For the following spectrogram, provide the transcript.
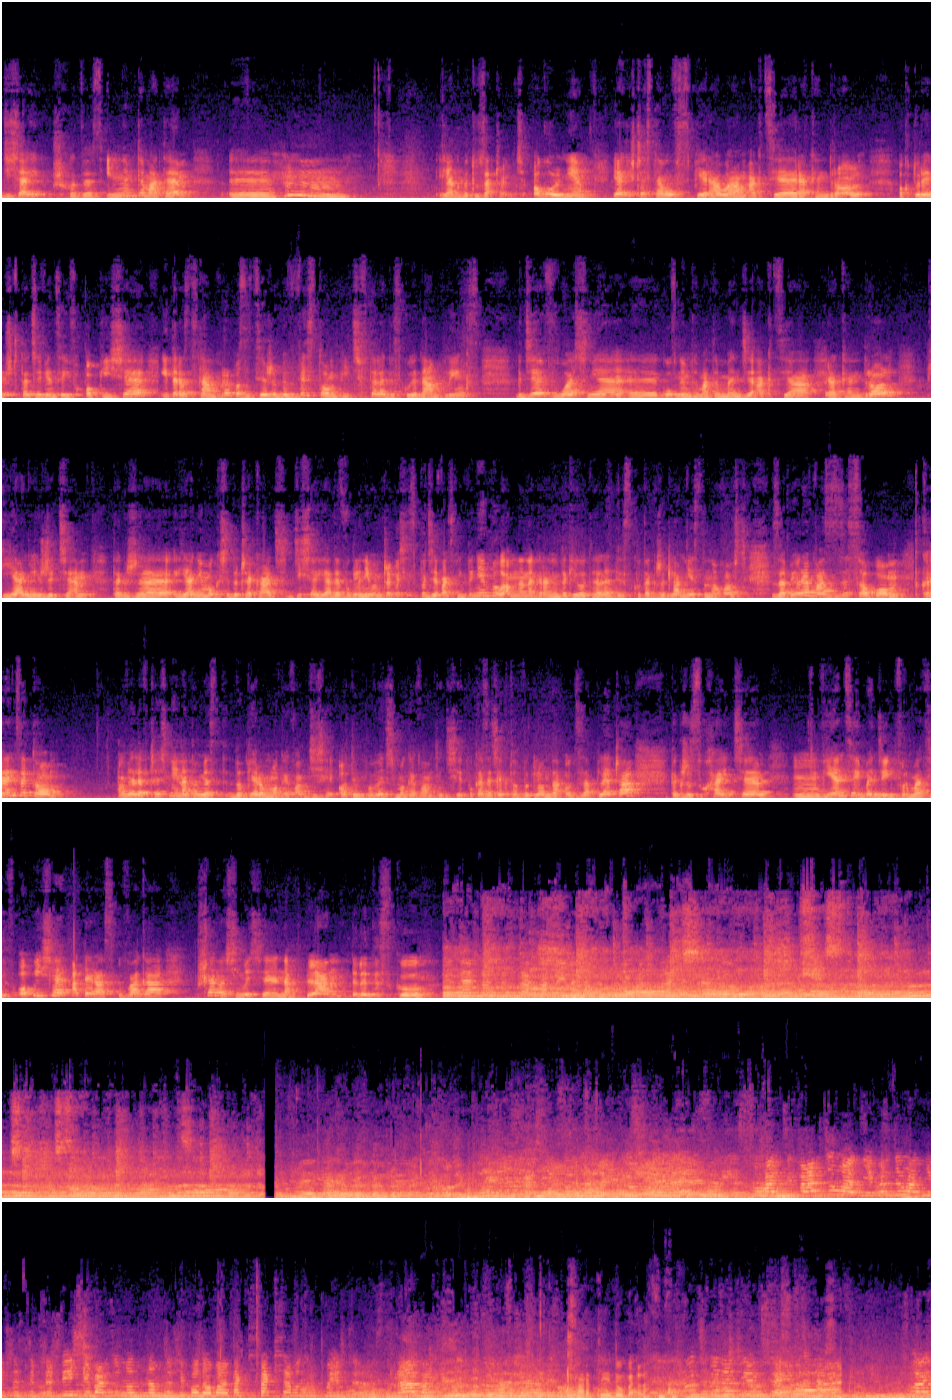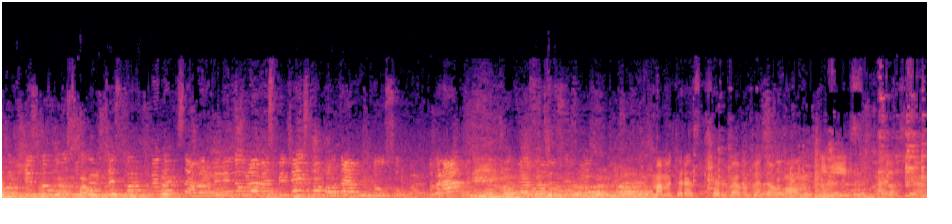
Dzisiaj przychodzę z innym tematem. Yy, hmm, jakby tu zacząć? Ogólnie jakiś czas temu wspierałam akcję Rock and Roll, o której przeczytacie więcej w opisie i teraz dostałam propozycję, żeby wystąpić w teledysku The Dumplings, gdzie właśnie yy, głównym tematem będzie akcja Rock and Roll Pijani życiem. Także ja nie mogę się doczekać. Dzisiaj jadę, w ogóle nie wiem czego się spodziewać. Nigdy nie byłam na nagraniu takiego teledysku, także dla mnie jest to nowość. Zabiorę Was ze sobą, kręcę to o wiele wcześniej, natomiast dopiero mogę Wam dzisiaj o tym powiedzieć, mogę Wam to dzisiaj pokazać, jak to wygląda od zaplecza. Także słuchajcie, mm, więcej będzie informacji w opisie, a teraz uwaga, przenosimy się na plan teledysku. Słuchajcie, bardzo ładnie, bardzo ładnie wszyscy przeszliście, bardzo no- nam to się podoba. Tak, samo zróbmy jeszcze raz. Bardzo Czwarty dubel. Słuchajcie, wszystko było super, wszystko róbmy tak samo. Robimy duble bezpieczeństwo, potem był super, dobra? Mamy teraz przerwę obiadową i słuchajcie.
